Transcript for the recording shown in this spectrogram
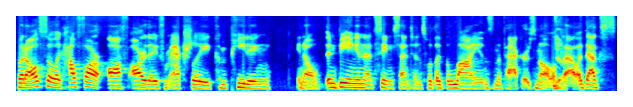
But also like how far off are they from actually competing you know and being in that same sentence with like the lions and the packers and all of yeah. that? Like that's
